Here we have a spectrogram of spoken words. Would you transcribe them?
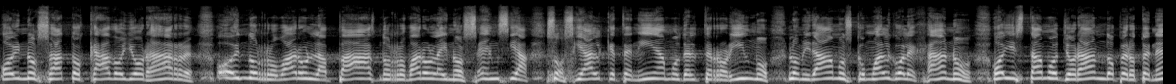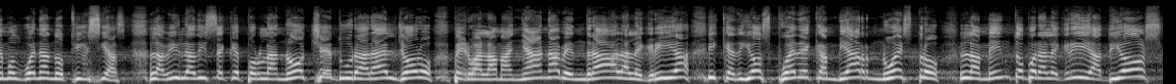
Hoy nos ha tocado llorar. Hoy nos robaron la paz, nos robaron la inocencia social que teníamos del terrorismo. Lo miramos como algo lejano. Hoy estamos llorando, pero tenemos buenas noticias. La Biblia dice que por la noche durará el lloro, pero a la mañana vendrá la alegría y que Dios puede cambiar nuestro lamento por alegría Dios,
